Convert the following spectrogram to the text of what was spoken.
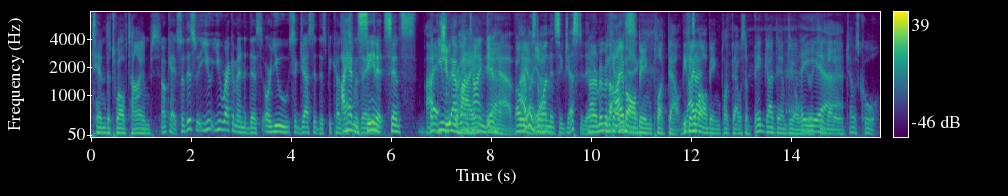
ten to twelve times. Okay, so this you you recommended this or you suggested this because I this hadn't was a- seen it since I- you junior at one high. time did Yeah. have. Oh, I yeah, was the yeah. one that suggested it. I remember the because- eyeball being plucked out. The because I- eyeball being plucked out was a big goddamn deal when you were a kid that age. That was cool.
